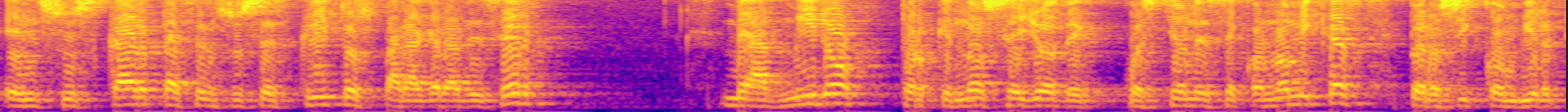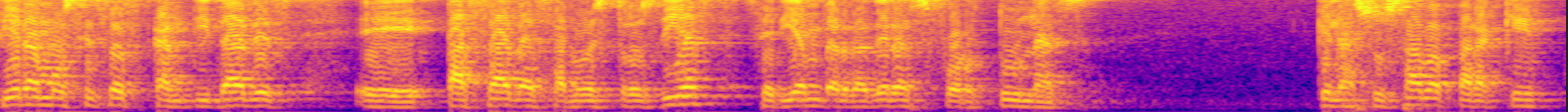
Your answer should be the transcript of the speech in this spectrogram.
en sus cartas, en sus escritos para agradecer, me admiro porque no sé yo de cuestiones económicas, pero si convirtiéramos esas cantidades eh, pasadas a nuestros días, serían verdaderas fortunas. ¿Que las usaba para qué?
